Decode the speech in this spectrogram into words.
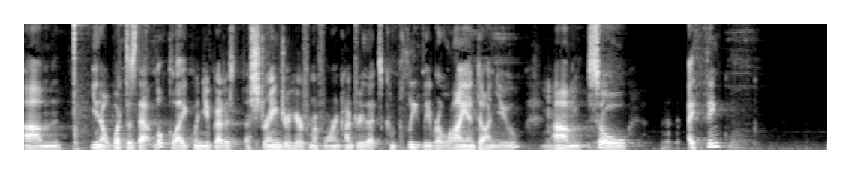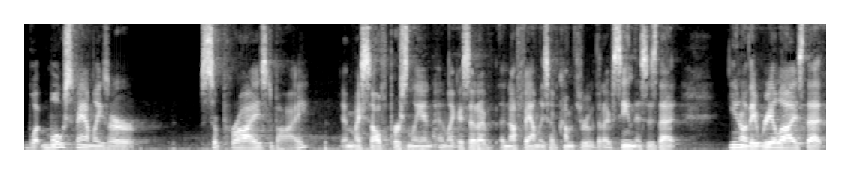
um, you know, what does that look like when you've got a, a, stranger here from a foreign country that's completely reliant on you? Mm-hmm. Um, so I think what most families are surprised by, and myself personally, and, and like I said, I've enough families have come through that I've seen this, is that, you know, they realize that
